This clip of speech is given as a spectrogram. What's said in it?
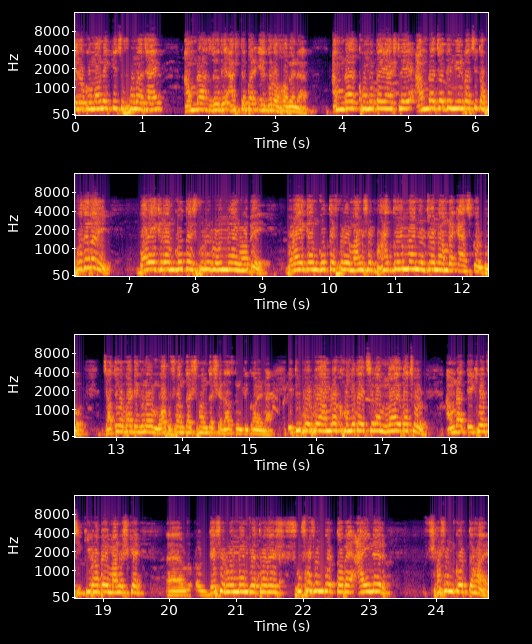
এরকম অনেক কিছু শোনা যায়। আমরা যদি আসতে পারি, এগুলো হবে না। আমরা ক্ষমতায় আসলে, আমরা যদি নির্বাচিত হতে পারি বড়াইগ্রাম গুরদাসপুরের উন্নয়ন হবে। বড়াইগ্রাম গুরদাসপুরের মানুষের ভাগ্য উন্নয়নের জন্য আমরা কাজ করব। জাতীয় পার্টিগুলোর মব সন্ত্রাস সন্ত্রাসে রাজনীতি করে না। ইতিপূর্বে আমরা ক্ষমতায় ছিলাম নয় বছর। আমরা দেখিয়েছি কীভাবে মানুষকে দেশের উন্নয়ন করতে হবে, সুশাসন করতে হবে, আইনের শাসন করতে হয়।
